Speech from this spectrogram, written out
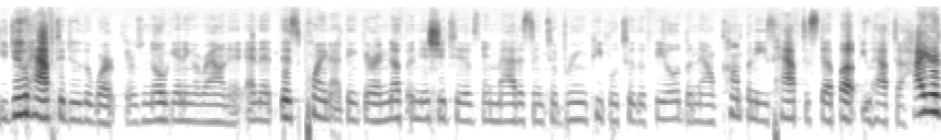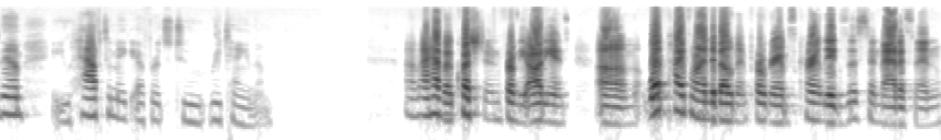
you do have to do the work. There's no getting around it. And at this point, I think there are enough initiatives in Madison to bring people to the field, but now companies have to step up. You have to hire them, and you have to make efforts to retain them. Um, I have a question from the audience. Um, what pipeline development programs currently exist in Madison,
